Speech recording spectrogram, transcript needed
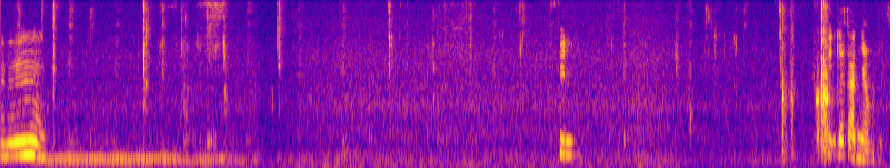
อืมฟินฟินแค่การยำ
